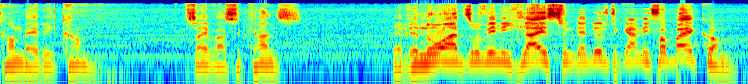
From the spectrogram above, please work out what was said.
Komm, Baby, komm. Zeig, was du kannst. Der Renault hat so wenig Leistung, der dürfte gar nicht vorbeikommen.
